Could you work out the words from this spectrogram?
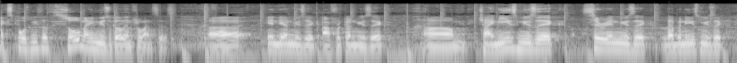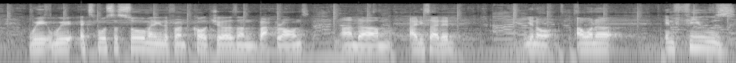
exposed me to so many musical influences uh, Indian music, African music, um, Chinese music, Syrian music, Lebanese music. We, we exposed to so many different cultures and backgrounds, and um, I decided, you know, I want to infuse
